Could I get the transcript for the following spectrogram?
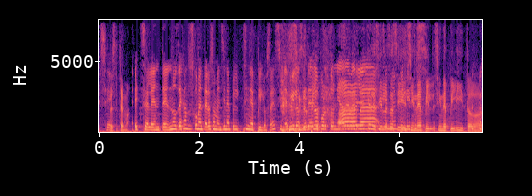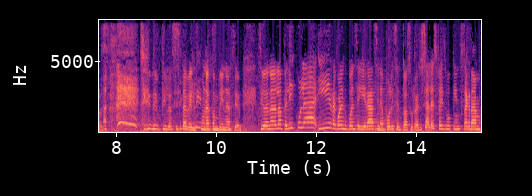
Sí. de este tema. Excelente. Nos dejan sus comentarios también cinepil- cinepilos, ¿eh? Cinepilos, si tienen la oportunidad de verla. hay que decirles así, cinepil- cinepilitos. Cinepilos, sí está bien, es una combinación. Si van a ver la película y recuerden que pueden seguir a Cinépolis en todas sus redes sociales, Facebook, Instagram,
